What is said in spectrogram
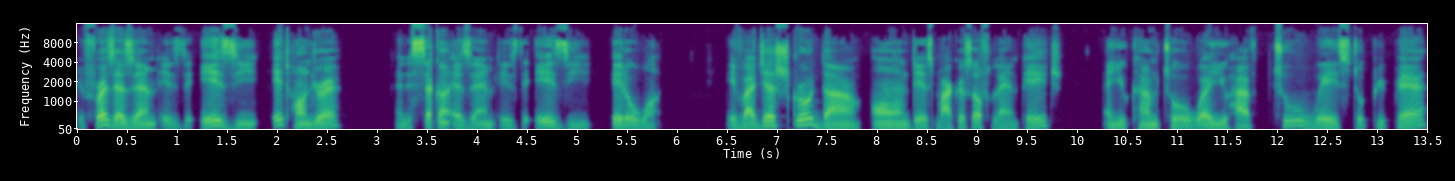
The first exam is the AZ 800 and the second exam is the AZ 801. If I just scroll down on this Microsoft Learn page and you come to where you have two ways to prepare,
